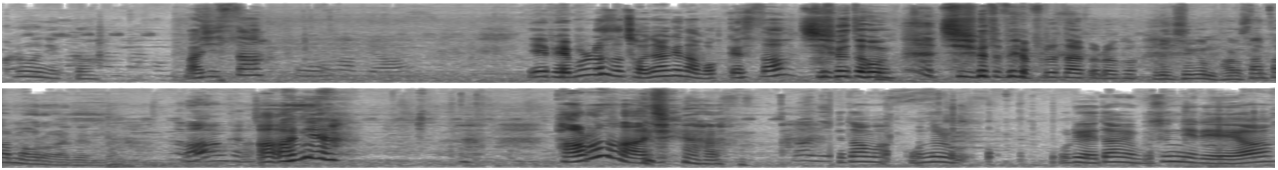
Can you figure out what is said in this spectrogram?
그러니까. 맛있어? 얘 배불러서 저녁이나 먹겠어? 지우도 지우도 배부르다 그러고. 우리 지금 바로 쌈밥 먹으러 가야 되는데 난 괜찮아 아 아니야. 바로는 아니야. 애담아 오늘 우리 애담이 무슨 일이에요?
